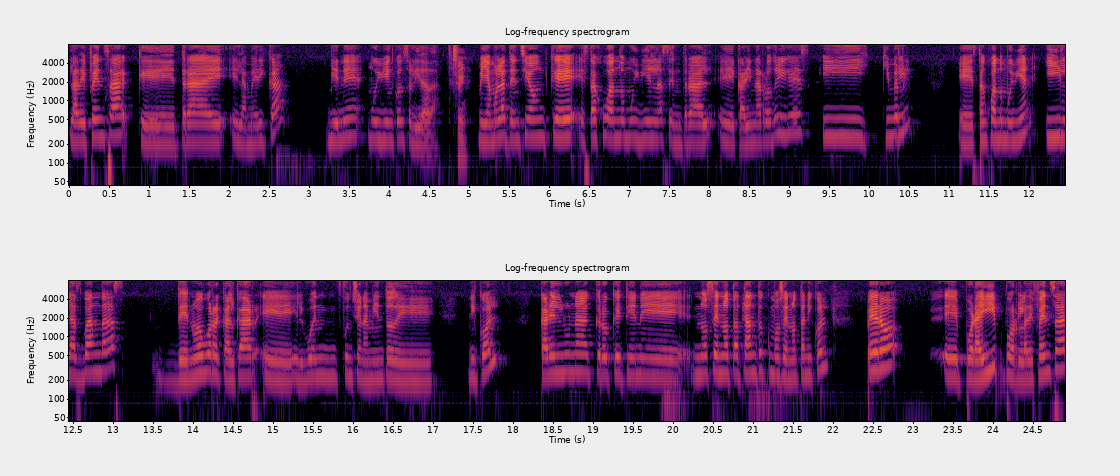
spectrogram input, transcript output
la defensa que trae el América viene muy bien consolidada. Sí. Me llamó la atención que está jugando muy bien la central eh, Karina Rodríguez y Kimberly. Eh, están jugando muy bien. Y las bandas, de nuevo recalcar eh, el buen funcionamiento de Nicole. Karen Luna creo que tiene, no se nota tanto como se nota Nicole, pero eh, por ahí, por la defensa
